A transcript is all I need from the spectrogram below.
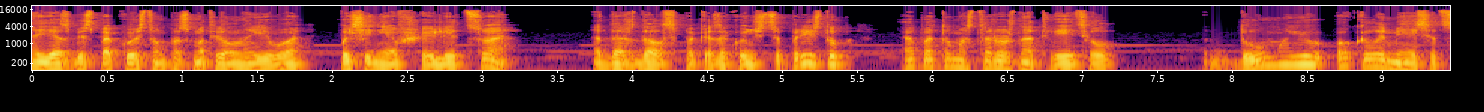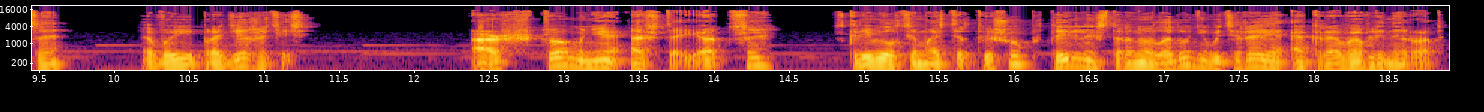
Я с беспокойством посмотрел на его посиневшее лицо, дождался, пока закончится приступ, а потом осторожно ответил «Думаю, около месяца. Вы продержитесь?» «А что мне остается?» — скривился мастер Твишоп, тыльной стороной ладони вытирая окровавленный рот.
